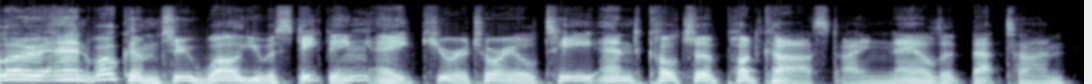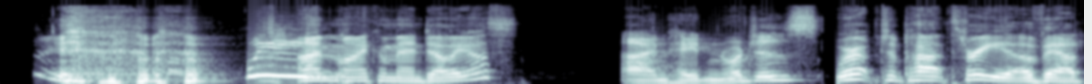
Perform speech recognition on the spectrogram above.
Hello and welcome to While You Were Steeping, a curatorial tea and culture podcast. I nailed it that time. I'm Michael Mandelios. I'm Hayden Rogers. We're up to part three of our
